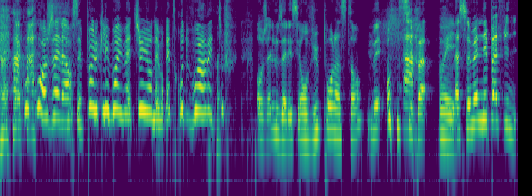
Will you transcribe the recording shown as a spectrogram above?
Ah, coucou Angèle, alors c'est Paul, Clément et Mathieu, et on aimerait trop te voir et tout. Angèle nous a laissé en vue pour l'instant, mais on ne Ah. sait pas. Oui. La semaine n'est pas finie,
